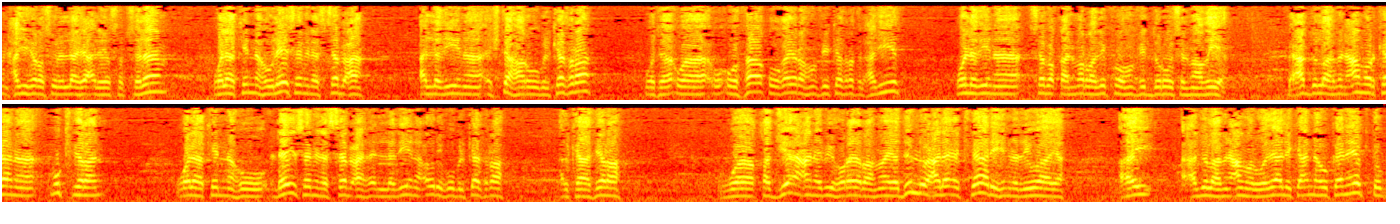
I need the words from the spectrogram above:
من حديث رسول الله عليه الصلاة والسلام ولكنه ليس من السبعة الذين اشتهروا بالكثرة وفاقوا غيرهم في كثرة الحديث والذين سبق أن مر ذكرهم في الدروس الماضية. فعبد الله بن عمر كان مكثرا ولكنه ليس من السبعة الذين عرفوا بالكثرة الكاثرة. وقد جاء عن أبي هريرة ما يدل على إكثاره من الرواية أي عبد الله بن عمر وذلك أنه كان يكتب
